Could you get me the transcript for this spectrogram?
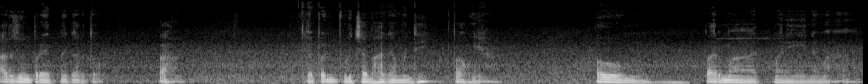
अर्जुन प्रयत्न करतो. पहा. ते आपण पुढच्या भागामध्ये पाहूया. ओम परमात्मने नमः.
